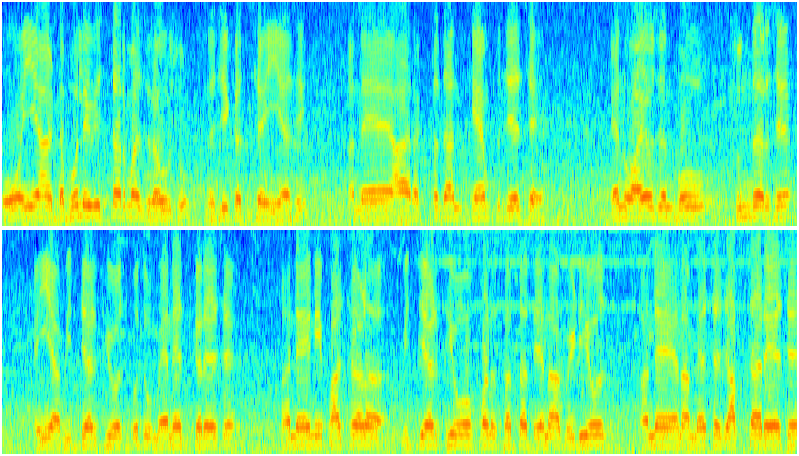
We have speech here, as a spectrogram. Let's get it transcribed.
હું અહીંયા ડભોલી વિસ્તારમાં જ રહું છું નજીક જ છે અહીંયાથી. અને આ રક્તદાન કેમ્પ જે છે એનું આયોજન બહુ સુંદર છે. અહીંયા વિદ્યાર્થીઓ જ બધું મેનેજ કરે છે. અને એની પાછળ વિદ્યાર્થીઓ પણ સતત એના વિડીયોઝ અને એના મેસેજ આપતા રહે છે.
